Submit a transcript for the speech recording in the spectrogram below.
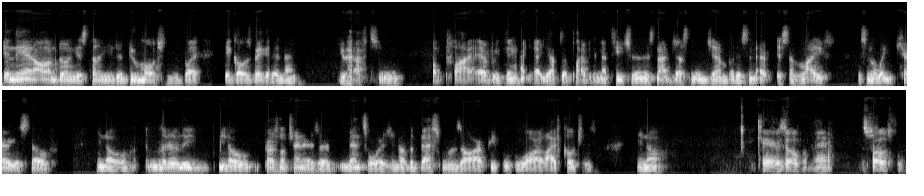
in the end, all I'm doing is telling you to do motions, but it goes bigger than that. You have to apply everything. You have to apply everything I teach you, and it's not just in the gym, but it's in it's in life. It's in the way you carry yourself. You know, literally, you know, personal trainers are mentors. You know, the best ones are people who are life coaches. You know, It carries over, man. It's supposed to.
